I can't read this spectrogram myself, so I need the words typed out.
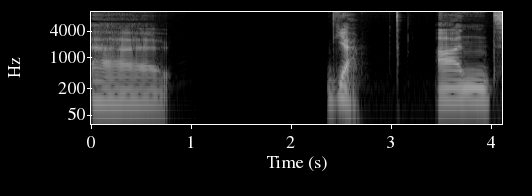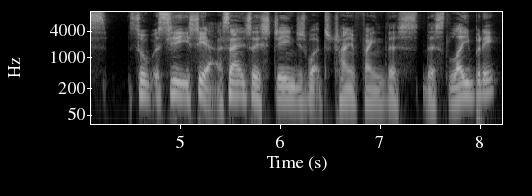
Uh yeah. And so see so yeah essentially strange is what to try and find this this library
